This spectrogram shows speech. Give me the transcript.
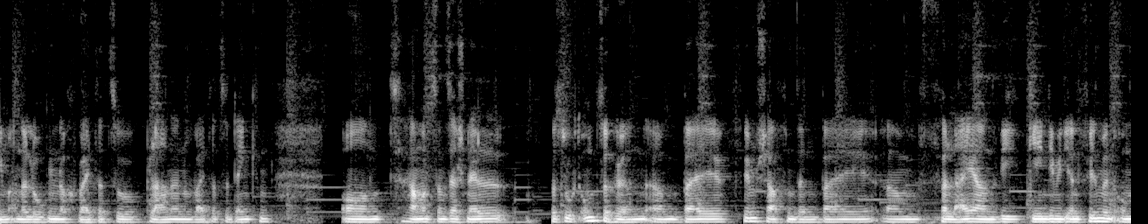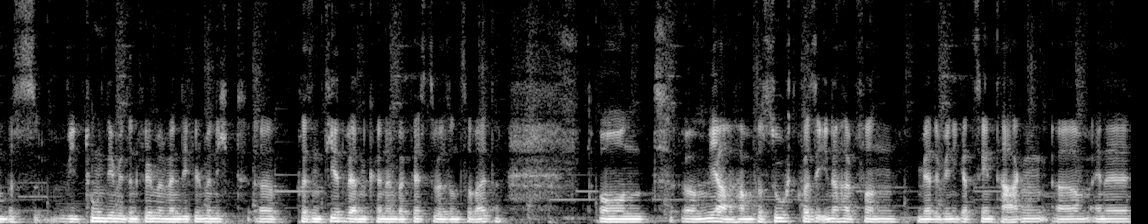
im Analogen noch weiter zu planen und weiter zu denken. Und haben uns dann sehr schnell versucht umzuhören ähm, bei Filmschaffenden, bei ähm, Verleihern, wie gehen die mit ihren Filmen um, was, wie tun die mit den Filmen, wenn die Filme nicht äh, präsentiert werden können bei Festivals und so weiter. Und ähm, ja, haben versucht quasi innerhalb von mehr oder weniger zehn Tagen ähm, eine,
